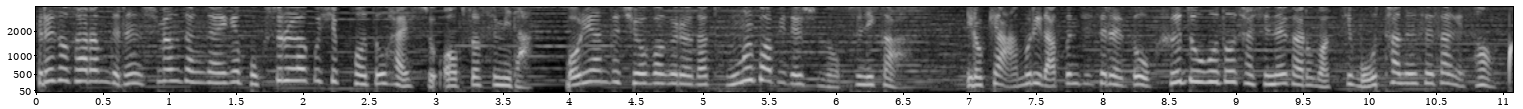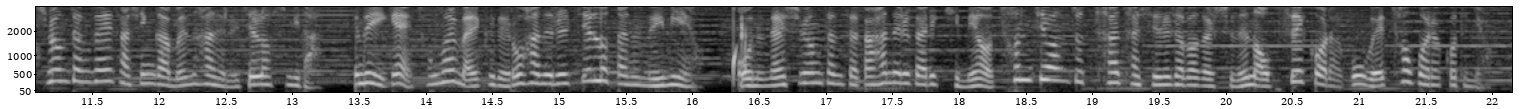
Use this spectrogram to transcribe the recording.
그래서 사람들은 수명장자에게 복수를 하고 싶어도 할 수 없었습니다. 머리 한 대 쥐어박으려다 동물밥이 될 수는 없으니까. 이렇게 아무리 나쁜 짓을 해도 그 누구도 자신을 가로막지 못하는 세상에서 수명장자의 자신감은 하늘을 찔렀습니다. 근데 이게 정말 말 그대로 하늘을 찔렀다는 의미예요. 어느 날 수명장자가 하늘을 가리키며 천지왕조차 자신을 잡아갈 수는 없을 거라고 외쳐버렸거든요.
